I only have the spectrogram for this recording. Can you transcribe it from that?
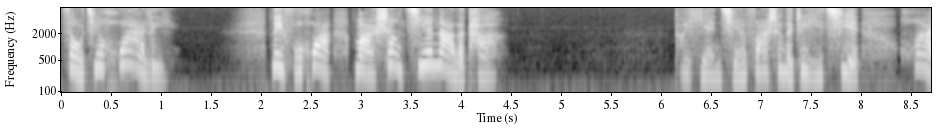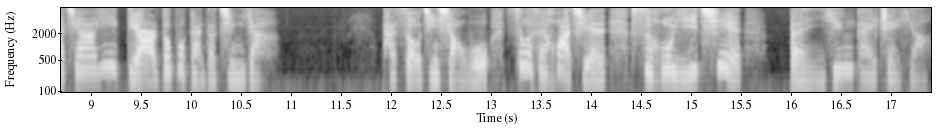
走进画里。那幅画马上接纳了他。对眼前发生的这一切，画家一点儿都不感到惊讶。他走进小屋，坐在画前，似乎一切本应该这样。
